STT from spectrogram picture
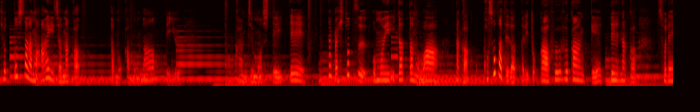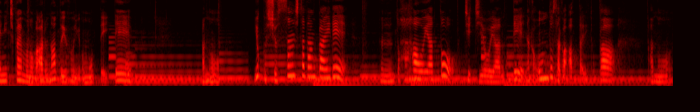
ひょっとしたらま愛じゃなかったのかもなっていう感じもしていてなんか一つ思い至ったのはなんか子育てだったりとか夫婦関係ってなんかそれに近いものがあるなというふうに思っていてあのよく出産した段階でうんと母親と父親でなんか温度差があったりとかあの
